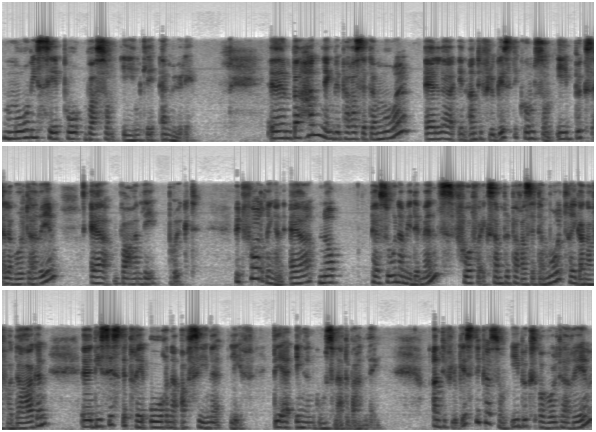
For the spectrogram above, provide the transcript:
må vi se på hva som egentlig er mulig. Eh, behandling med paracetamol eller en antiflugistikum som Ibux eller Voltaren er vanlig brukt. Utfordringen er når personer med demens får f.eks. paracetamol tre ganger for dagen Eh, de siste tre årene av sine liv. Det er ingen god smertebehandling. Antiflogistika som Ibux og Voltaren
